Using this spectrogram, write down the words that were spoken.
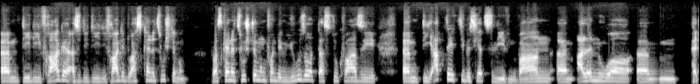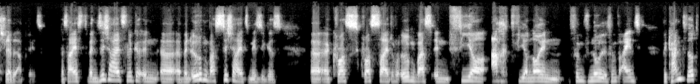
Ähm, die, die Frage, also die, die, die Frage, du hast keine Zustimmung. Du hast keine Zustimmung von dem User, dass du quasi ähm, die Updates, die bis jetzt liefen, waren ähm, alle nur ähm, Patch-Level-Updates. Das heißt, wenn Sicherheitslücke in, äh, wenn irgendwas Sicherheitsmäßiges äh, Cross, Cross-Site oder irgendwas in 4, 8, 4, 9, 5, 0, 5, 1 bekannt wird,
